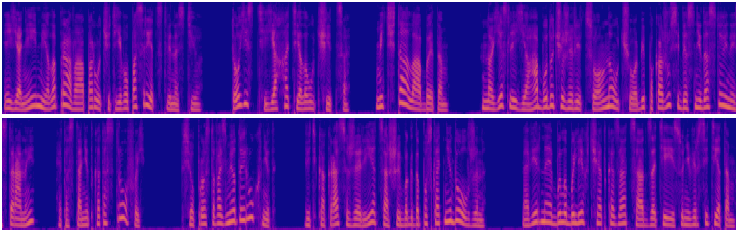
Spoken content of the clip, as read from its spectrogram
и я не имела права опорочить его посредственностью. То есть я хотела учиться, мечтала об этом. Но если я, будучи жрецом на учебе, покажу себя с недостойной стороны, это станет катастрофой. Все просто возьмет и рухнет, ведь как раз жрец ошибок допускать не должен. Наверное, было бы легче отказаться от затеи с университетом.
